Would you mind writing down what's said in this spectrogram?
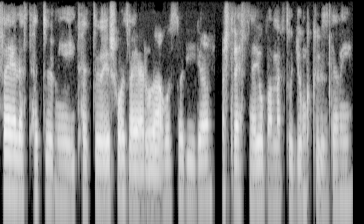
fejleszthető, mélyíthető, és hozzájárul ahhoz, hogy így a, stresszel jobban meg tudjunk küzdeni.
